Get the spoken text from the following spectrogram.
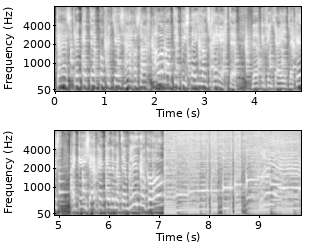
Kaas, kroketten, poffertjes, hagelslag, allemaal typisch Nederlandse gerechten. Welke vind jij het lekkerst? En kun je ze ook herkennen met een blinddoek om? Broeien!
